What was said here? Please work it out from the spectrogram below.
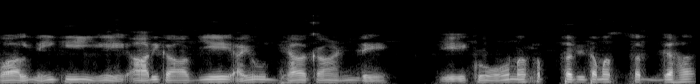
वाल्मीकीये आदिकाव्ये अयोध्याकाण्डे एकोनसप्ततितमः सर्गः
